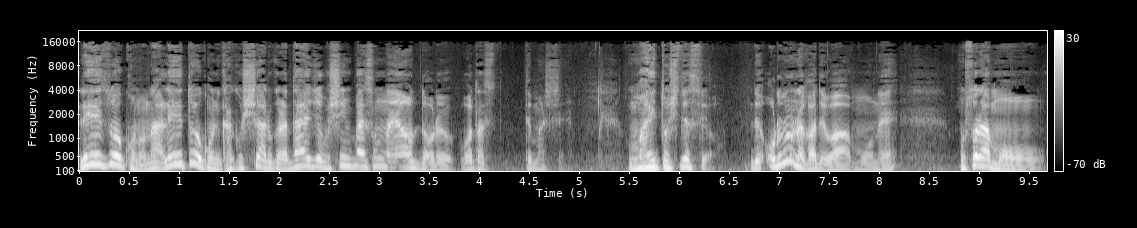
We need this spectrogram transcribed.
冷蔵庫のな、冷凍庫に隠してあるから大丈夫、心配すんなよって俺渡してまして。毎年ですよ。で、俺の中ではもうね、もうそれはもう、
